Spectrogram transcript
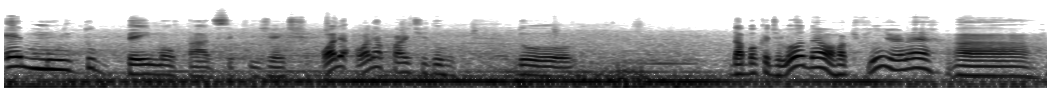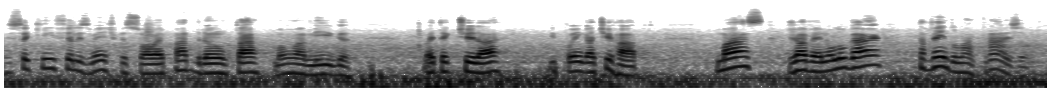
é muito bem montado isso aqui, gente. Olha, olha a parte do, do da boca de lodo, né? O Rock Finger, né? Ah, isso aqui, infelizmente, pessoal, é padrão, tá? Mão amiga. Vai ter que tirar e pôr engate rápido. Mas já vem no lugar. Tá vendo lá atrás, ó?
